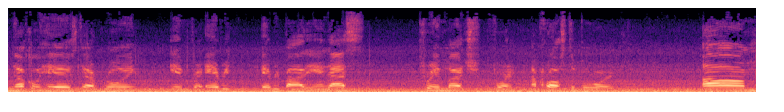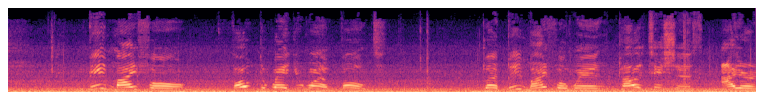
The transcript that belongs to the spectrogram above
knuckleheads that ruin it for every everybody, and that's pretty much for across the board. Um, be mindful. Vote the way you want to vote, but be mindful when politicians either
